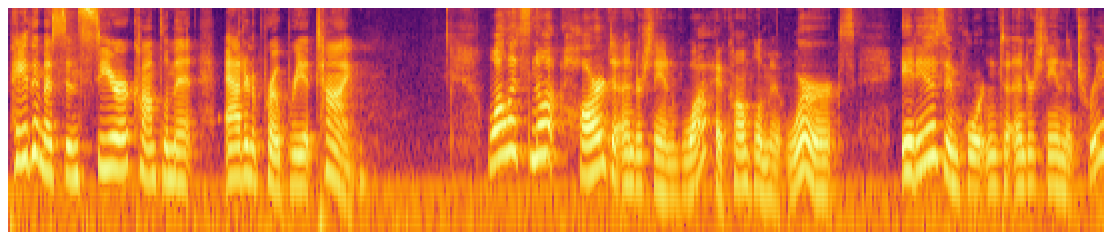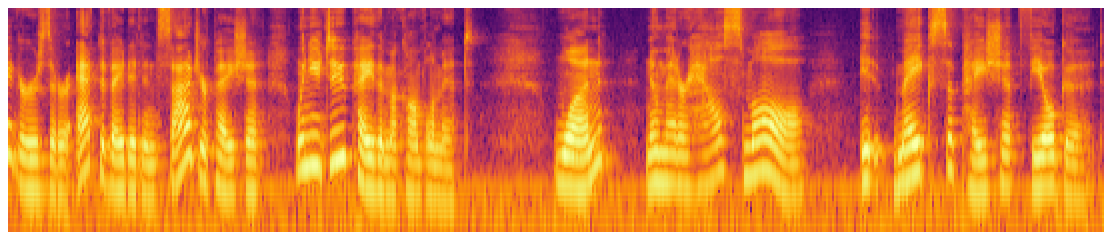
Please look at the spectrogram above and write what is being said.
Pay them a sincere compliment at an appropriate time. While it's not hard to understand why a compliment works, it is important to understand the triggers that are activated inside your patient when you do pay them a compliment. One, no matter how small, it makes a patient feel good.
